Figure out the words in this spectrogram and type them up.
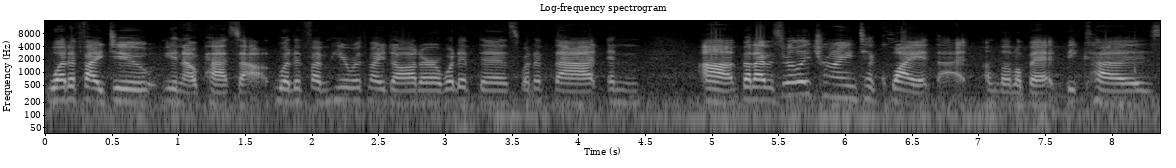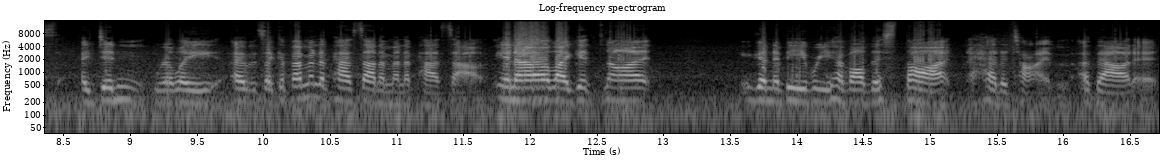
what if I do, you know, pass out? What if I'm here with my daughter? What if this? What if that? And, uh, but I was really trying to quiet that a little bit because I didn't really, I was like, if I'm going to pass out, I'm going to pass out. You know, like it's not going to be where you have all this thought ahead of time about it.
